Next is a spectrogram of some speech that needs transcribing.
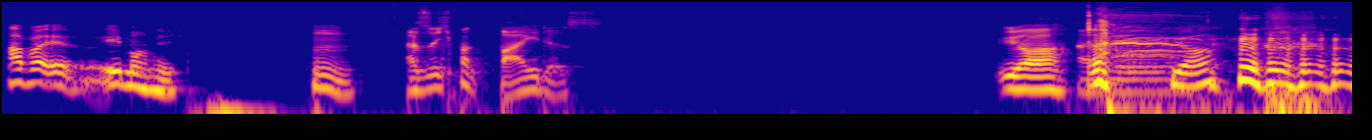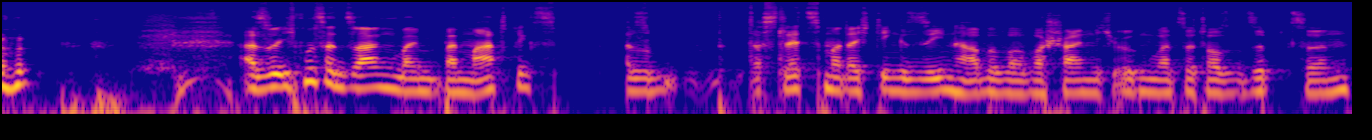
aber eben auch nicht. Hm. Also ich mag beides. Ja. Also, Ja. also ich muss halt sagen, beim, beim Matrix, also das letzte Mal, dass ich den gesehen habe, war wahrscheinlich irgendwann 2017.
